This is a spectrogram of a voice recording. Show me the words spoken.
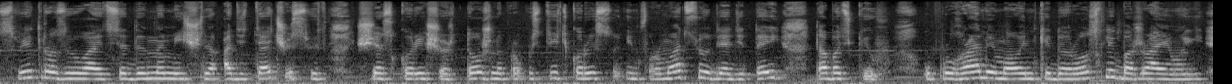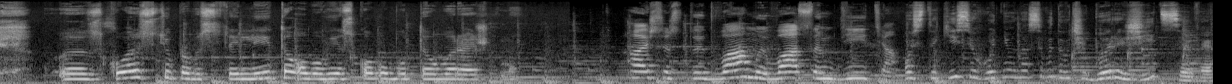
Світ розвивається динамічно, а дитячий світ ще скоріше. Тож не пропустіть корисну інформацію для дітей та батьків. У програмі Маленькі дорослі бажаємо е, з користю провести літо, обов'язково бути обережними. Хай щастить вами, вашим дітям. Ось такі сьогодні у нас ведучі. Бережіть себе.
